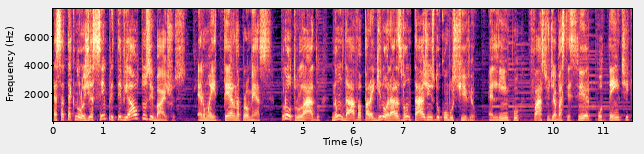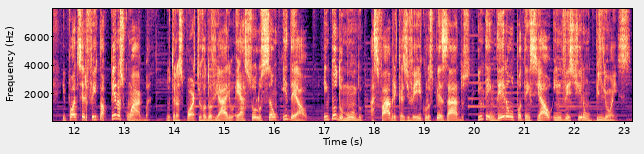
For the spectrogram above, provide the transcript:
essa tecnologia sempre teve altos e baixos. Era uma eterna promessa. Por outro lado, não dava para ignorar as vantagens do combustível. É limpo, fácil de abastecer, potente e pode ser feito apenas com água. No transporte rodoviário é a solução ideal. Em todo o mundo, as fábricas de veículos pesados entenderam o potencial e investiram bilhões.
